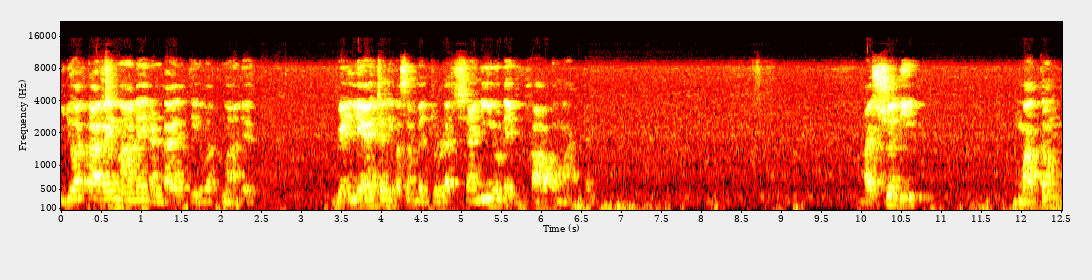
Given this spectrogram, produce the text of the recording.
ഇരുപത്താറ് നാല് രണ്ടായിരത്തി ഇരുപത്തിനാല് വെള്ളിയാഴ്ച ദിവസം വെച്ചുള്ള ശനിയുടെ ഭാവമാറ്റം. അശ്വതി മകം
